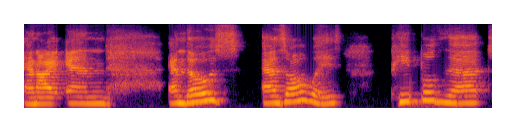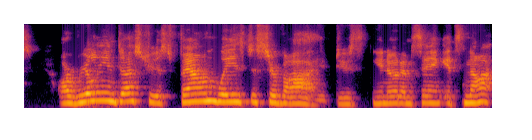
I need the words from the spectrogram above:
and i and and those as always people that are really industrious found ways to survive. Do you, you know what I'm saying? It's not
